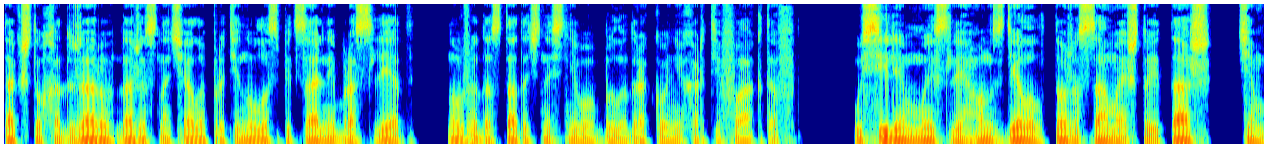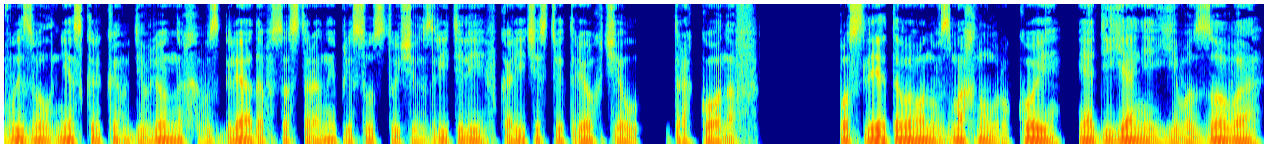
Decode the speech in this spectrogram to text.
Так что Хаджару даже сначала протянула специальный браслет, но уже достаточно с него было драконьих артефактов. Усилием мысли он сделал то же самое, что и Таш, чем вызвал несколько удивленных взглядов со стороны присутствующих зрителей в количестве трех чел драконов. После этого он взмахнул рукой, и одеяние его зова,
